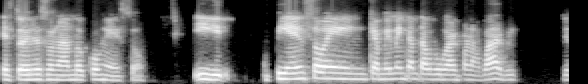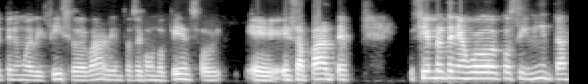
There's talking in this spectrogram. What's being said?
Estoy resonando con eso. Y pienso en que a mí me encantaba jugar con las Barbie. Yo tenía un edificio de Barbie, entonces cuando pienso eh, esa parte, siempre tenía juego de cocinita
